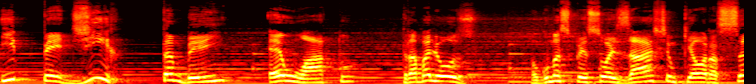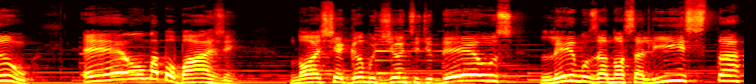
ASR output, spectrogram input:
e pedir também é um ato trabalhoso. Algumas pessoas acham que a oração é uma bobagem. Nós chegamos diante de Deus, lemos a nossa lista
